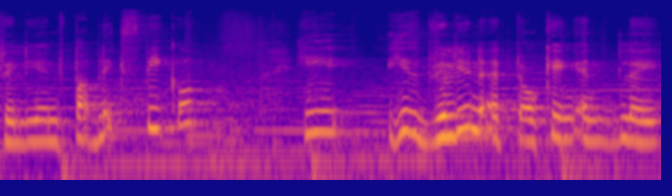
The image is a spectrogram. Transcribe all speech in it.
brilliant public speaker. He he's brilliant at talking and like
